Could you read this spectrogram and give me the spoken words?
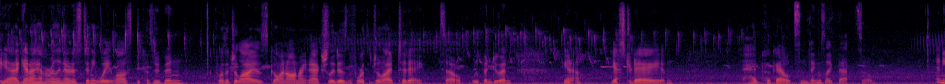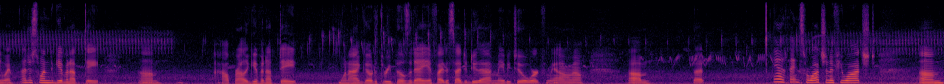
yeah, again, I haven't really noticed any weight loss because we've been, 4th of July is going on right now. Actually, it is the 4th of July today. So we've been doing, you know, yesterday and had cookouts and things like that. So anyway, I just wanted to give an update. Um, I'll probably give an update when I go to three pills a day if I decide to do that. Maybe two will work for me. I don't know. Um, but yeah, thanks for watching if you watched. Um,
